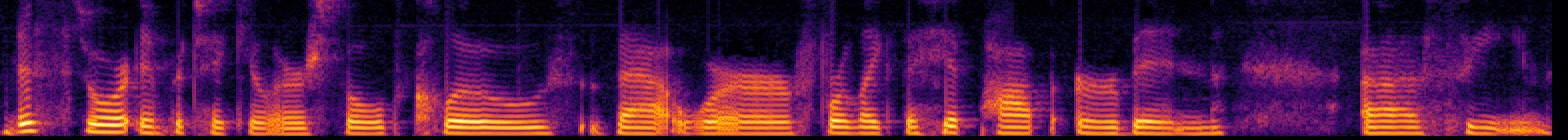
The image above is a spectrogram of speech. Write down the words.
This store in particular sold clothes that were for like the hip hop urban uh, scene.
